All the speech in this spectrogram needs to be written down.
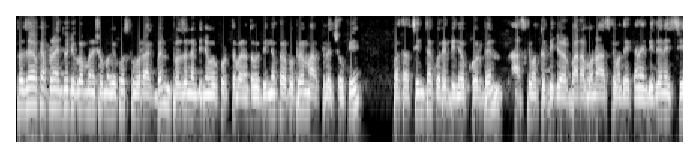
তো যাই হোক, আপনারা দুটি কোম্পানির সম্পর্কে খোঁজ খবর রাখবেন, প্রয়োজনে বিনিয়োগ করতে পারেন, তবে বিনিয়োগ করার পূর্বে মার্কেটের ঝুঁকি কথা চিন্তা করে বিনিয়োগ করবেন। আজকের মতো ভিডিও আর বাড়াবো না, আজকের মতো এখানে বিদায় নিচ্ছি।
